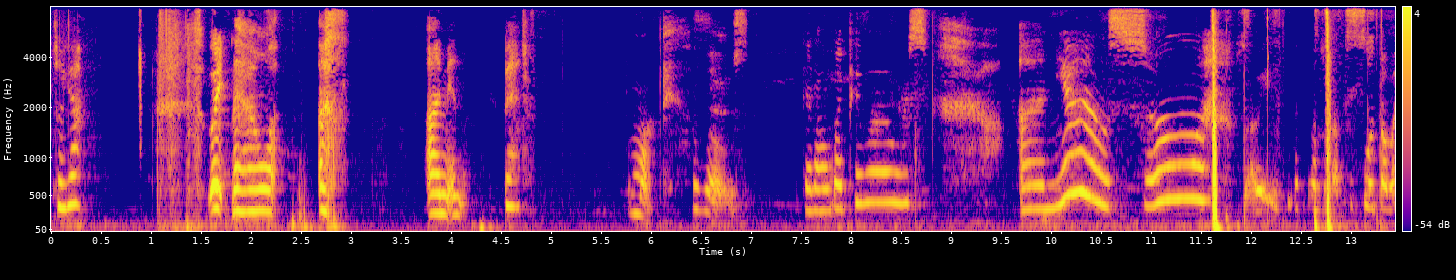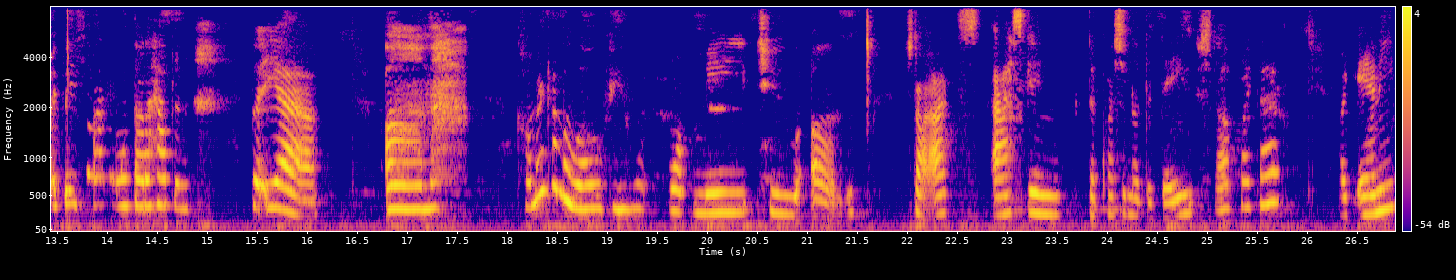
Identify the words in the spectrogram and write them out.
So yeah. Right now, I'm in bed. More pillows. Get all my pillows. And yeah, so sorry I was about to slip on my face. I don't want that to happen. But yeah. Um comment down below if you want me to um start ask, asking the question of the day stuff like that. Like Annie,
